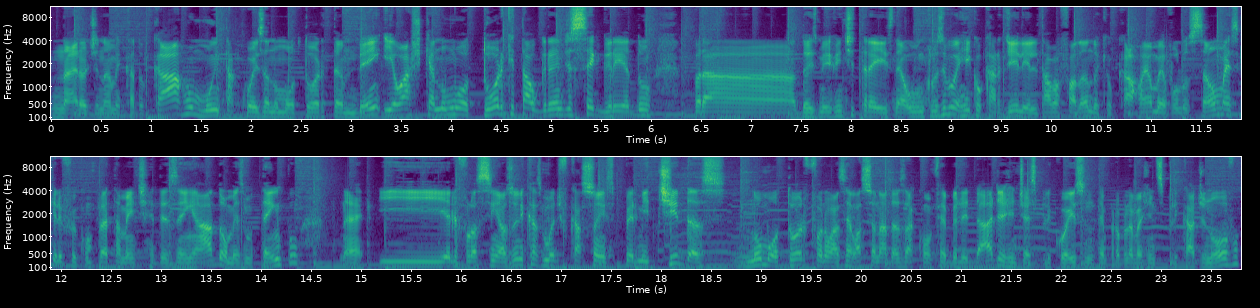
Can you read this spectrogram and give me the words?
na aerodinâmica do carro, muita coisa no motor também, e eu acho que é no motor que tá o grande segredo para 2023, né? O, inclusive o Henrique Cardilli, ele tava falando que o carro é uma evolução, mas que ele foi completamente redesenhado ao mesmo tempo, né? E ele falou assim, as únicas modificações permitidas no motor foram as relacionadas à confiabilidade, a gente já explicou isso, não tem problema a gente explicar de novo,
